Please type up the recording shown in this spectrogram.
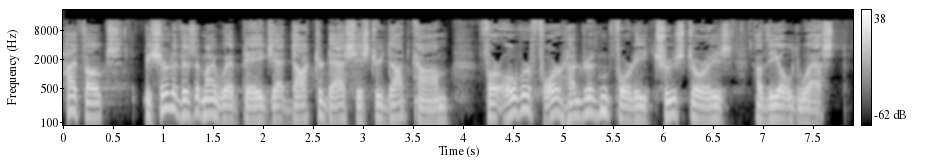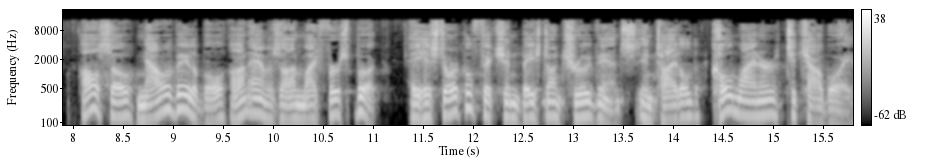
Hi folks. Be sure to visit my webpage at dr-history.com for over 440 true stories of the Old West. Also, now available on Amazon, my first book, a historical fiction based on true events entitled Coal Miner to Cowboy.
